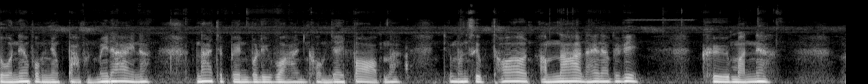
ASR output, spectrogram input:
ตัวเนี้ยผมยังปราบมันไม่ได้นะ น่าจะเป็นบริวารของยายปอบนะ ที่มันสืบทอดอำนาจให้นะพี่พี่ คือมันเนี่ย เอ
